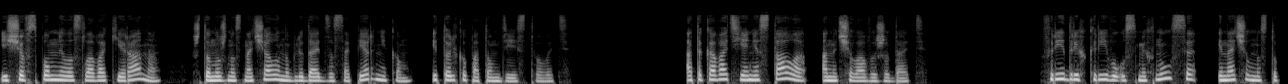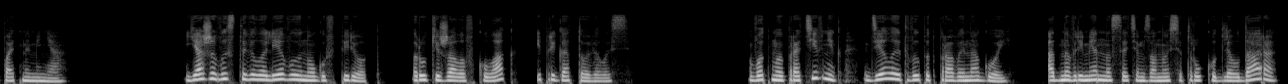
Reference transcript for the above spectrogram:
Еще вспомнила слова Кирана, что нужно сначала наблюдать за соперником и только потом действовать. Атаковать я не стала, а начала выжидать. Фридрих криво усмехнулся и начал наступать на меня. Я же выставила левую ногу вперед, руки жала в кулак и приготовилась. Вот мой противник делает выпад правой ногой, одновременно с этим заносит руку для удара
